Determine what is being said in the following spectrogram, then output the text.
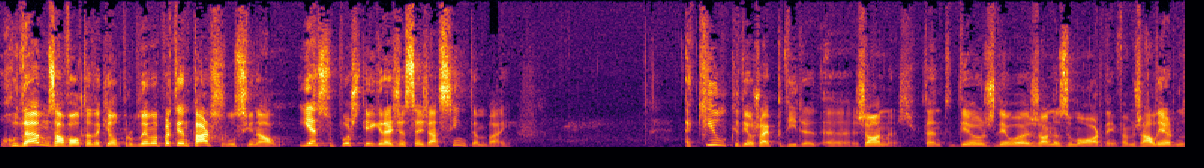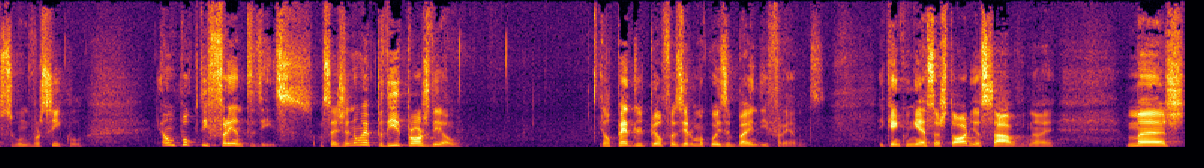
rodamos à volta daquele problema para tentar solucioná-lo. E é suposto que a igreja seja assim também. Aquilo que Deus vai pedir a, a Jonas, portanto, Deus deu a Jonas uma ordem, vamos já ler no segundo versículo é um pouco diferente disso. Ou seja, não é pedir para os dele. Ele pede-lhe para ele fazer uma coisa bem diferente. E quem conhece a história sabe, não é? Mas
